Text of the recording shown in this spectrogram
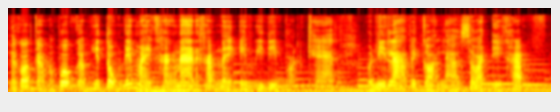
แล้วก็กลับมาพบกับเฮียตรงได้ใหม่ครั้งหน้านะครับใน MED Podcast วันนี้ลาไปก่อนแล้ว สวัสดีครับ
